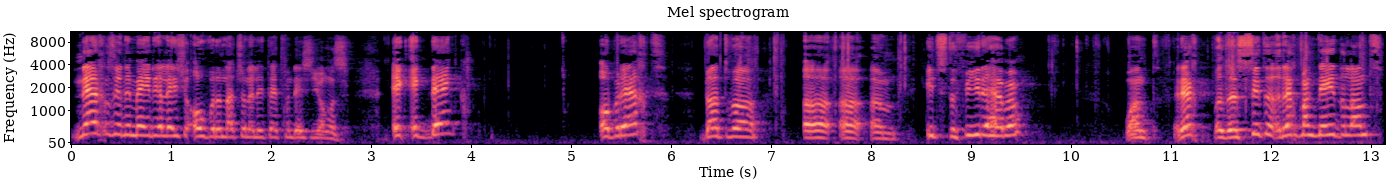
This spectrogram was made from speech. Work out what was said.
Nergens in de media lees je over de nationaliteit van deze jongens. Ik, ik denk oprecht dat we uh, uh, um, iets te vieren hebben. Want recht, de rechtbank Nederland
